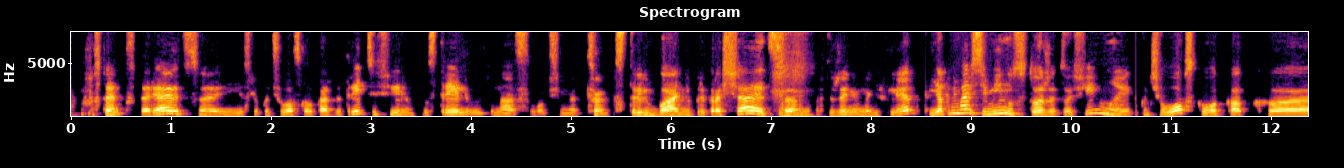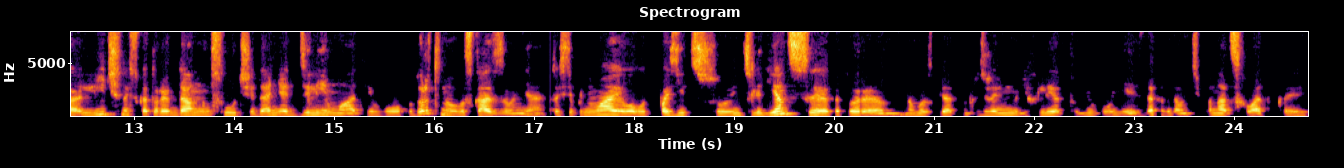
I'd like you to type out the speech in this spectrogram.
постоянно повторяются. И если Кончаловского каждый третий фильм выстреливает у нас, в общем, эта стрельба не прекращается на протяжении многих лет. Я понимаю все минусы тоже этого фильма и Кончаловского как э, э, личность, которая в данном случае да, неотделима от его художественного высказывания. То есть я понимаю вот позицию интеллигенции, которая, на мой взгляд, на протяжении многих лет у него есть, да, когда он типа над схваткой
